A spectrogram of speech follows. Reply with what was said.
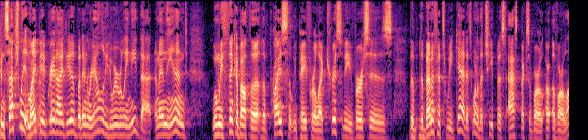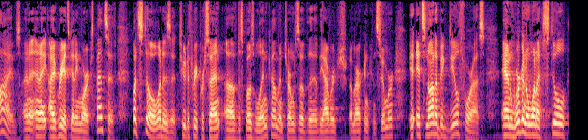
conceptually it might be a great idea, but in reality, do we really need that? And in the end, when we think about the the price that we pay for electricity versus the, the benefits we get, it's one of the cheapest aspects of our, of our lives. And, and I, I, agree it's getting more expensive. But still, what is it, 2 to 3% of disposable income in terms of the, the average American consumer? It, it's not a big deal for us. And we're going to want to still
